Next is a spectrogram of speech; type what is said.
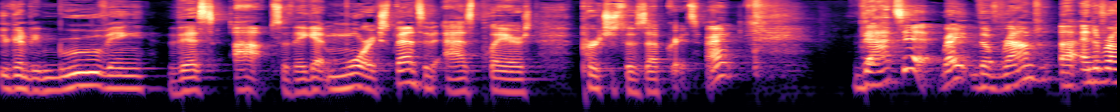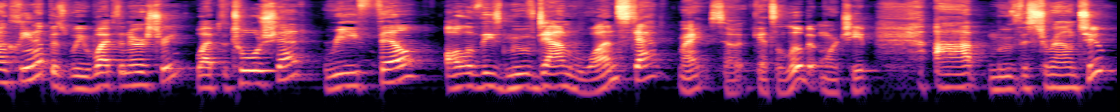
you're going to be moving this up. So they get more expensive as players purchase those upgrades, right? That's it, right? The round uh, end of round cleanup is we wipe the nursery, wipe the tool shed, refill. All of these move down one step, right? So it gets a little bit more cheap. Uh, move this to round two,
